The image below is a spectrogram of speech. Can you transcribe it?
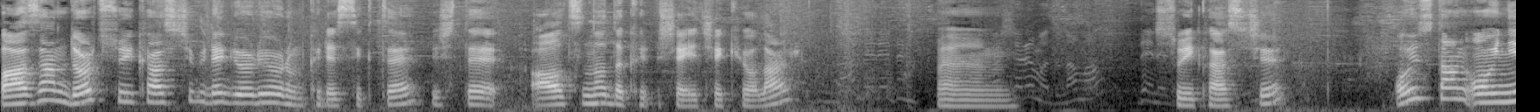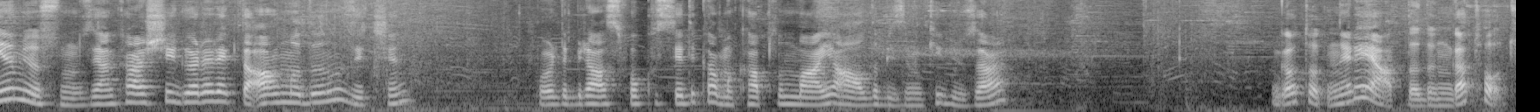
Bazen 4 suikastçı bile görüyorum klasikte. İşte altına da şey çekiyorlar. Ama suikastçı. O yüzden oynayamıyorsunuz. Yani karşıyı görerek de almadığınız için. Bu arada biraz fokus yedik ama kaplumbağayı aldı bizimki güzel. Gatot nereye atladın Gatot?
